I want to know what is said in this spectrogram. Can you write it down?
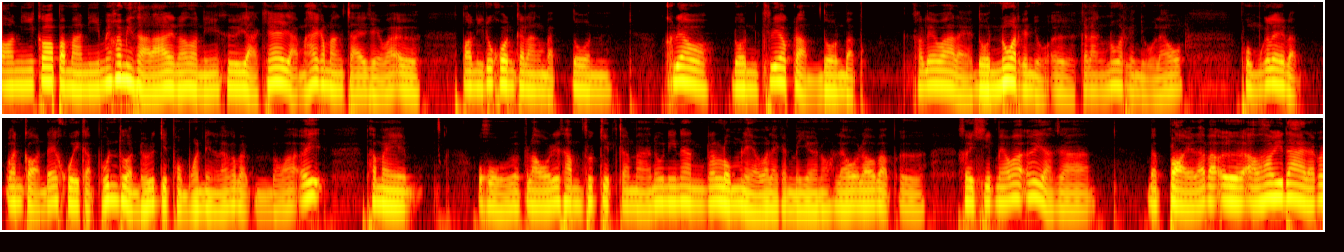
ตอนนี้ก็ประมาณนี้ไม่ค่อยมีสาระเลยเนาะตอนนี้คืออยากแค่อยากมาให้กำลังใจเฉยว่าเออ ตอนนี้ทุกคนกำลังแบบโดนเคลี้ยวโดนเคลี้ยวกล่ำโดนแบบเขาเรียกว่าอะไรโดนนวดกันอยู่เออกำลังนวดกันอยู่แล้ว ผมก็เลยแบบวันก่อนได้คุยกับหุ้นส่วนธุรกิจผมคนหนึ่งแล้วก็แบบบอกว่า เอ้ยทำไมโอ้โหแบบเราได้ทำธุรกิจกันมานู่นนี่นั่นก็ล้มเหลวอะไรกันไปเยอะเนาะแล้วแล้วแบบเออ เคยคิดไหมว่าเอออยากจะแบบปล่อยแล้วแบบเออเอาเท่าที่ได้แล้วก็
